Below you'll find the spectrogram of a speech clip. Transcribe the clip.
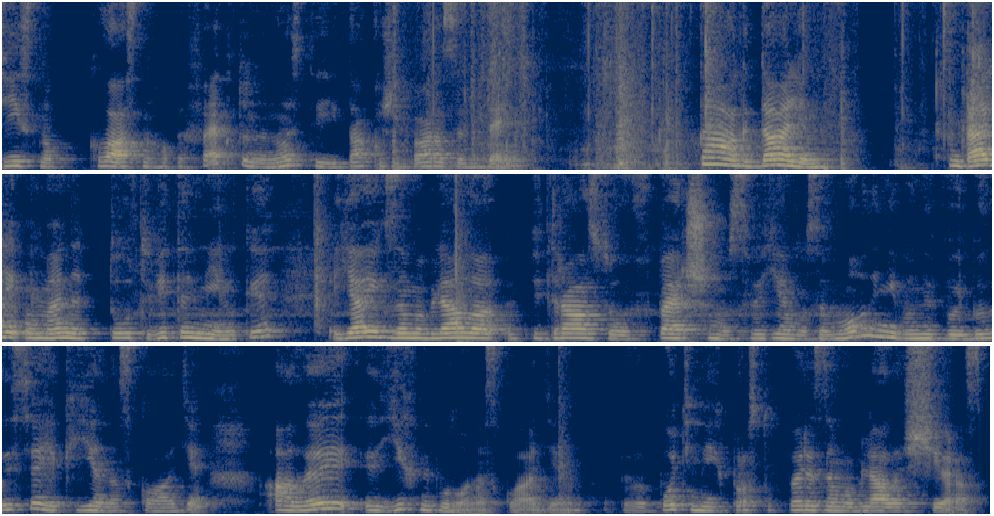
дійсно класного ефекту наносити її також два рази в день. Так, далі. Далі у мене тут вітамінки. Я їх замовляла відразу в першому своєму замовленні. Вони вибилися, як є на складі, але їх не було на складі. Е, Потім я їх просто перезамовляла ще раз.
